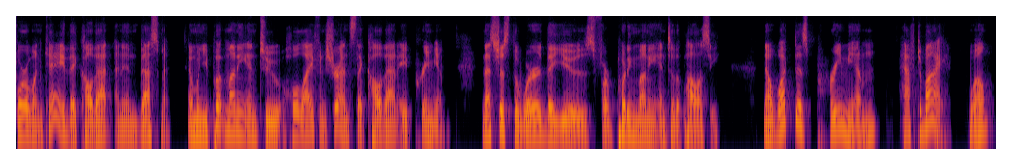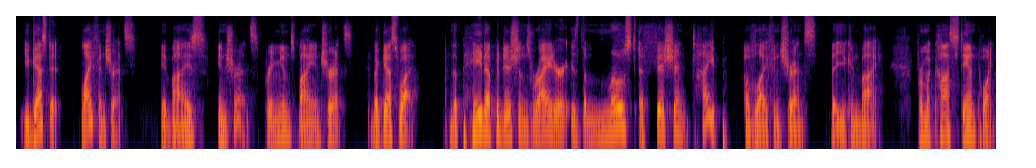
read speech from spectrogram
401k, they call that an investment. And when you put money into whole life insurance, they call that a premium. And that's just the word they use for putting money into the policy. Now, what does premium have to buy? Well, you guessed it life insurance. It buys insurance. Premiums buy insurance. But guess what? The paid up additions rider is the most efficient type of life insurance that you can buy from a cost standpoint.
